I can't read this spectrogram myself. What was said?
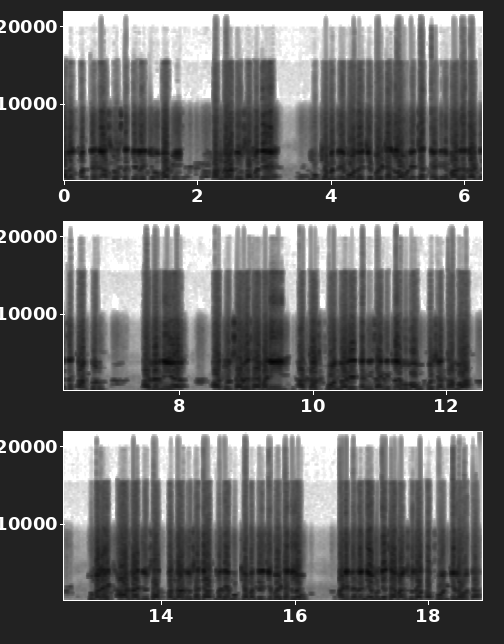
पालकमंत्र्यांनी आश्वस्त केलं की बाबा मी पंधरा दिवसामध्ये मुख्यमंत्री महोदयाची बैठक लावून याच्यात काहीतरी मार्ग काढण्याचं काम करू. आदरणीय अतुल सावे साहेबांनी आताच फोनद्वारे त्यांनी सांगितलं बाबा उपोषण थांबवा. तुम्हाला एक अर्धा दिवसात पंधरा दिवसाच्या आतमध्ये मुख्यमंत्र्यांची बैठक लावू. आणि धनंजय मुंडे साहेबांनी सुद्धा आता फोन केला होता.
